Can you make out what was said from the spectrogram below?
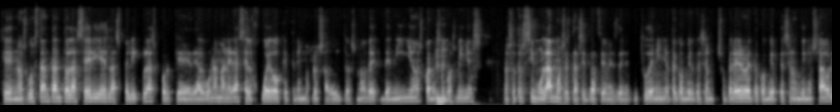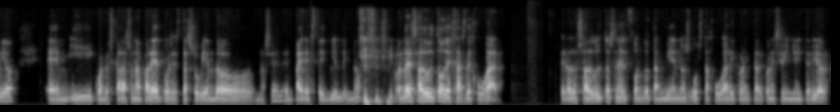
que nos gustan tanto las series, las películas, porque de alguna manera es el juego que tenemos los adultos, ¿no? De, niños, cuando somos niños, nosotros simulamos estas situaciones. tú de niño te conviertes en un superhéroe, te conviertes en un dinosaurio em, y cuando escalas una pared, pues estás subiendo, no sé, el Empire State Building, ¿no? Y cuando eres adulto dejas de jugar. Pero a los adultos en el fondo también nos gusta jugar y conectar con ese niño interior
